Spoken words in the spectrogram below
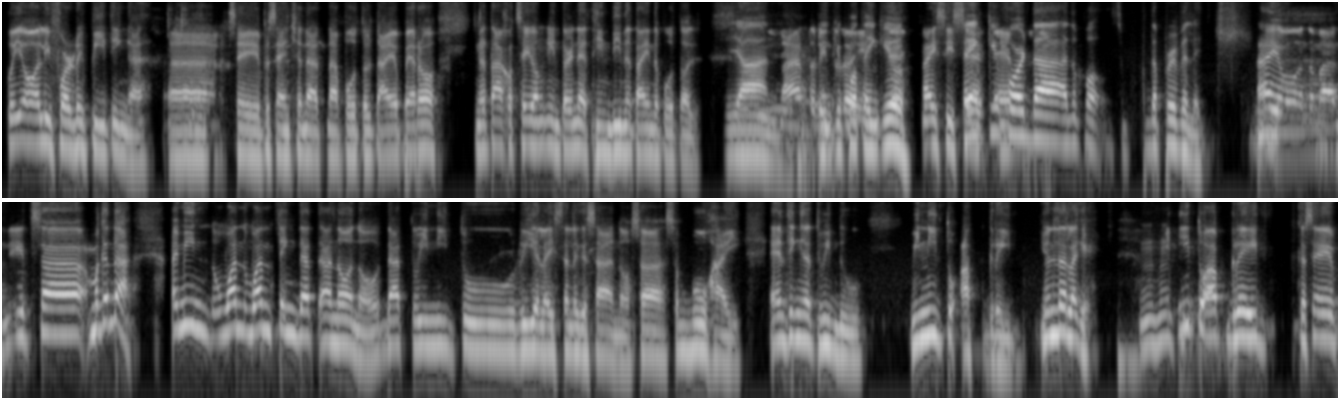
Kuya Oli for repeating ah. Ah, kasi pasensya na at naputol tayo pero natakot sa yung internet, hindi na tayo naputol. Yan. Ah, Thank you tuloy-tuloy. po, thank you. Said. Thank you for the ano po, the privilege. Ay, oo naman. It's uh, maganda. I mean, one one thing that ano no, that we need to realize talaga sa ano, sa sa buhay, anything that we do, we need to upgrade. Yun talaga eh. Mhm. We need to upgrade kasi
